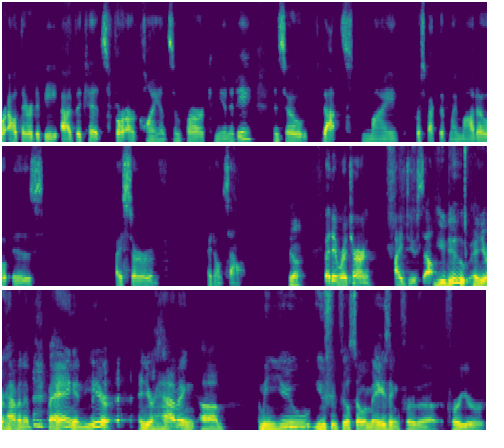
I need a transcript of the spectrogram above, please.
We're out there to be advocates for our clients and for our community. And so that's my perspective. My motto is I serve, I don't sell. Yeah. But in return, I do sell. You do, and you're having a banging year, and you're having. Um, I mean, you you should feel so amazing for the for your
